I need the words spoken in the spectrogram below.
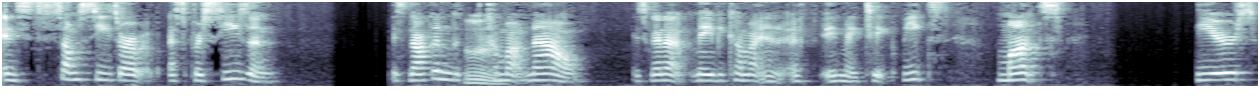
and some seeds are as per season it's not going to mm. come out now it's going to maybe come out in it may take weeks months years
